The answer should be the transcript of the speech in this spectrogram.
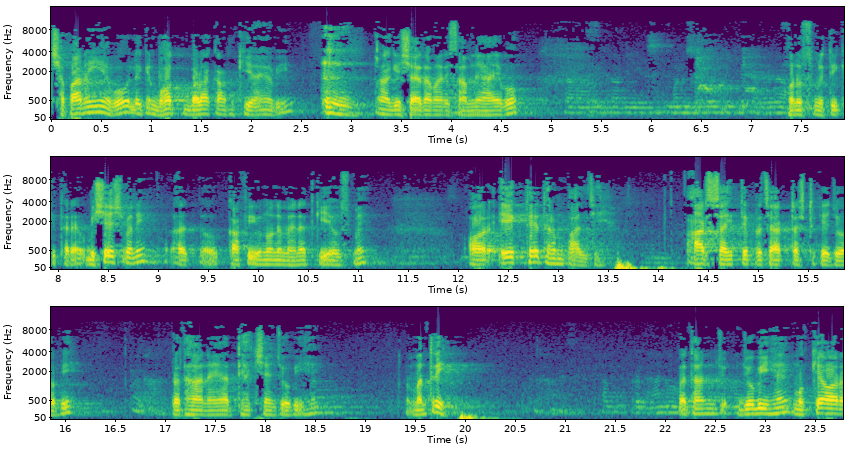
छपा नहीं है वो, लेकिन बहुत बड़ा काम किया है अभी। आगे शायद हमारे सामने आए वो। मनुस्मृति की तरह, विशेष बनी काफ़ी उन्होंने मेहनत की है उसमें। और एक थे धर्मपाल जी, आर साहित्य प्रचार ट्रस्ट के जो अभी प्रधान है, अध्यक्ष हैं, जो भी हैं। मंत्री। प्रधान जो, जो भी हैं मुख्य और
